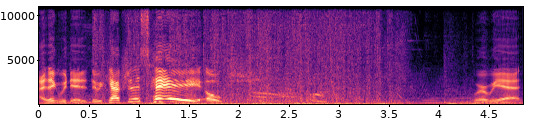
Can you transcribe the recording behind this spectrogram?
I think we did it. Did we capture this? Hey! Oh. Where are we at?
